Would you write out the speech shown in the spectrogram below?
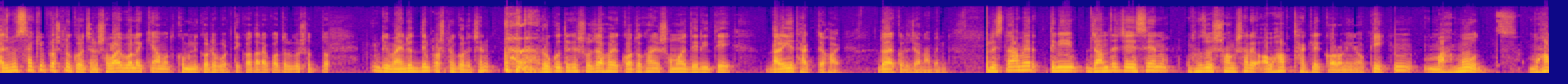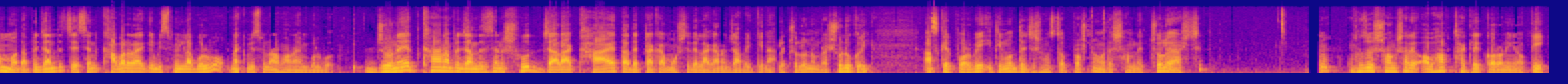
আজমুস Psaki প্রশ্ন করেছেন, সবাই বলে কি আমদ খুব নিকটবর্তী, কথাটা কতটুকু সত্য? ডিমাইনুদ্দিন প্রশ্ন করেছেন, রুকু থেকে সোজা হয়ে কতখানি সময় দেরিতে দাঁড়িয়ে থাকতে হয়? দয়া করে জানাবেন। ইসলামের তিনি জানতে চেয়েছেন, হুজুর সংসারে অভাব থাকলে করণীয় কি? মাহমুদ মোহাম্মদ, আপনি জানতে চেয়েছেন খাবারের আগে বিসমিল্লা বলব নাকি বিসমিল্লাহ রহমান রহিম বলব? জুনেদ খান, আপনি জানতে চেয়েছেন সুদ, যারা খায় তাদের টাকা মসজিদে লাগানো যাবে কিনা? চলুন আমরা শুরু করি। আজকের পর্বে ইতিমধ্যে যে সমস্ত প্রশ্ন আমাদের সামনে চলে আসছে হুজুর, সংসারে অভাব থাকলে করণীয় কি?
